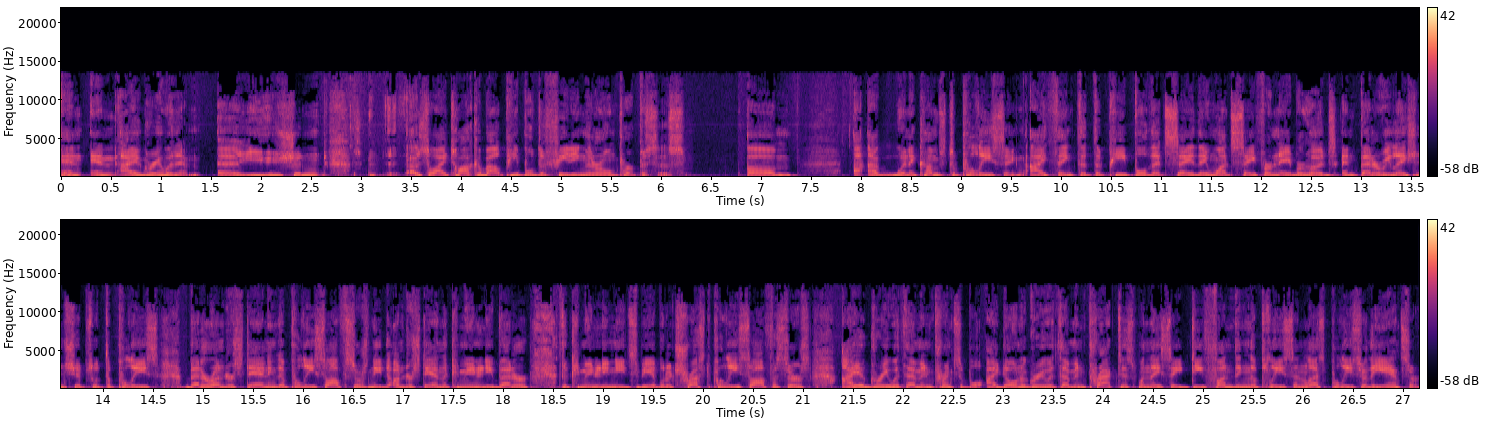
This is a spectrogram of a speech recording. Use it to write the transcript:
And and I agree with him. Uh, you, you shouldn't. So I talk about people defeating their own purposes. Um, I, when it comes to policing, I think that the people that say they want safer neighborhoods and better relationships with the police, better understanding that police officers need to understand the community better, the community needs to be able to trust police officers. I agree with them in principle. I don't agree with them in practice when they say defunding the police unless police are the answer.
